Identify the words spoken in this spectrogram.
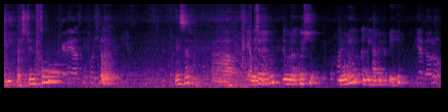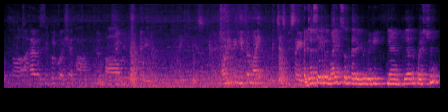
any questions? Can I ask a question? Yes, sir. Which I put your question, Orion, I'll be happy to take it. Yeah, Gaurav, uh, I have a simple question. Um, Or you can give the mic just beside I just take the mic so that everybody can hear the question.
